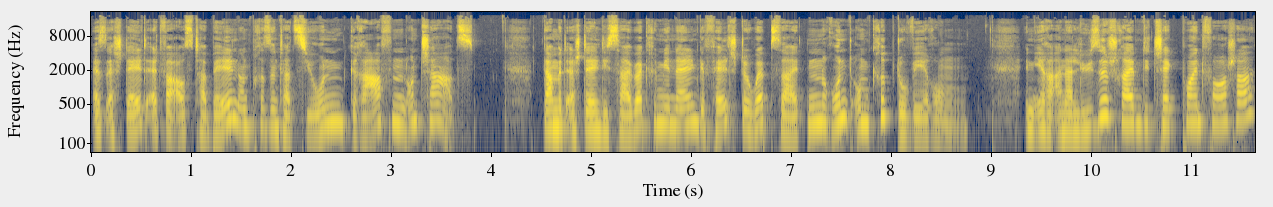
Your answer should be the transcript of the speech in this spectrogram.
Es erstellt etwa aus Tabellen und Präsentationen Graphen und Charts. Damit erstellen die Cyberkriminellen gefälschte Webseiten rund um Kryptowährungen. In ihrer Analyse schreiben die Checkpoint-Forscher,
